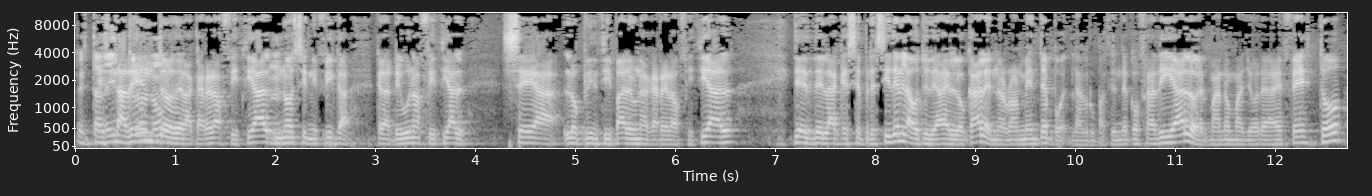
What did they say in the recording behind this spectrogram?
está, dentro, de la carrera oficial, mm. no significa que la tribuna oficial sea lo principal en una carrera oficial, desde la que se presiden las autoridades locales, normalmente pues la agrupación de cofradías, los hermanos mayores a efecto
